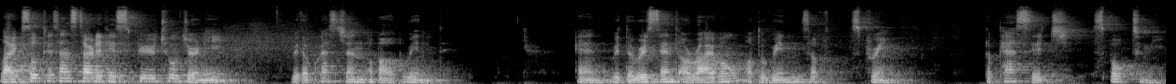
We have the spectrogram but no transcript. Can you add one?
Like Sotaesan started his spiritual journey with a question about wind, and with the recent arrival of the winds of spring, the passage spoke to me.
